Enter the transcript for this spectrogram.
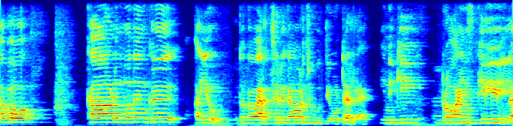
അപ്പോ കാണുമ്പോൾ നിങ്ങൾക്ക് അയ്യോ ഇതൊക്കെ വരച്ചെടുക്കാൻ കുറച്ച് ബുദ്ധിമുട്ടല്ലേ? എനിക്ക് ഡ്രോയിങ് സ്കില്ലില്ല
